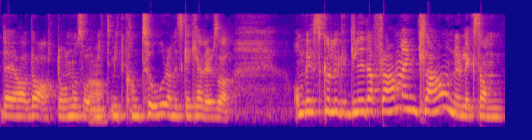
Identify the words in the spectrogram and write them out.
där jag har datorn och så, Ja. mitt, mitt kontor om vi ska kalla det så. Om det skulle glida fram en clown nu liksom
